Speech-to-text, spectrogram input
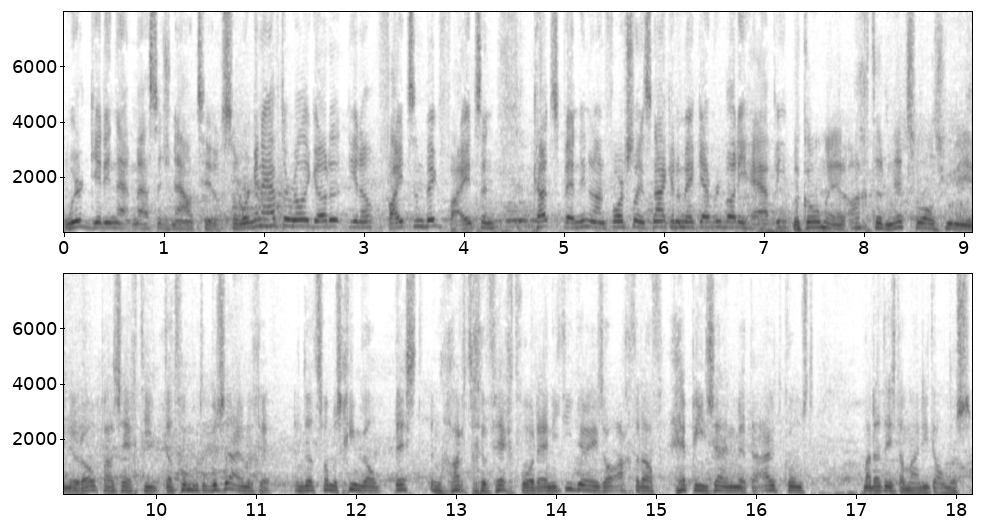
We're getting that message now too. So we're going to have to really go to, you know, fight some big fights and cut spending. And unfortunately it's not going to make everybody happy. We komen erachter, net zoals zoals jullie in Europa, zegt hij, dat we moeten bezuinigen. En dat zal misschien wel best een hard gevecht worden. En niet iedereen zal achteraf happy zijn met de uitkomst. Maar dat is dan maar niet anders.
